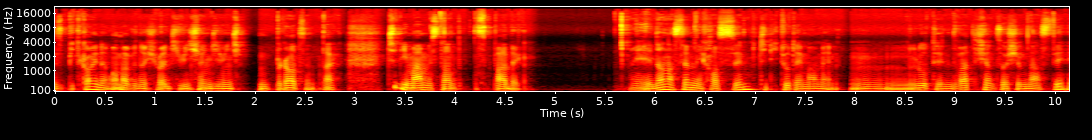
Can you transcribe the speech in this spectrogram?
z Bitcoinem, ona wynosiła 99%, tak? Czyli mamy stąd spadek. E, Do następnej hossy, czyli tutaj mamy mm, luty 2018,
